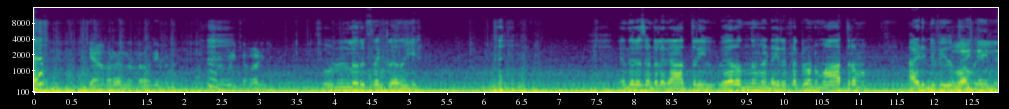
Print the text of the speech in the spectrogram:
ഏഹ് അതേ ഫുള്ള് റിഫ്ലക്ടറാണ് നോക്കി എന്ത് രസമുണ്ടല്ലേ? രാത്രി വേറൊന്നും വേണ്ട. ഈ റിഫ്ലക്ടർ കൊണ്ട് മാത്രം ഐഡന്റിഫൈ ചെയ്ത്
